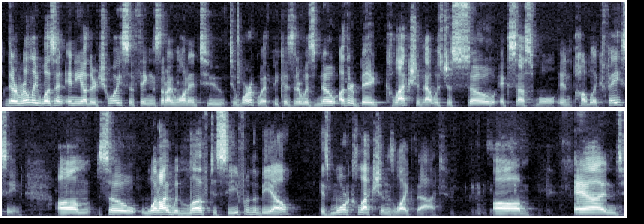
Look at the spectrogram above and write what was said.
there really wasn't any other choice of things that I wanted to, to work with because there was no other big collection that was just so accessible in public facing. Um, so what I would love to see from the BL is more collections like that. Um, and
